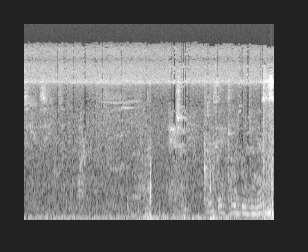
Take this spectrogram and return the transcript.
Siga, siga, siga. Bora. É a janela. É, aquelas duas janelas.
